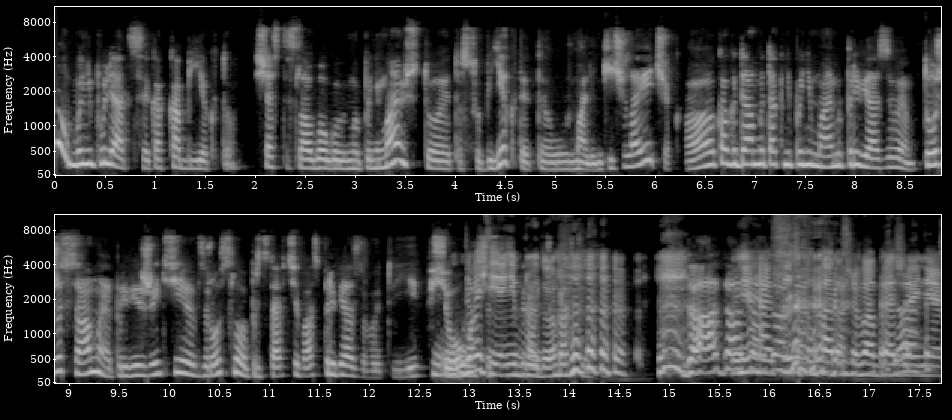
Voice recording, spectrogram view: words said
ну, манипуляции как к объекту. Сейчас-то, слава богу, мы понимаем, что это субъект, это маленький человечек. А когда мы так не понимаем и привязываем, то же самое, привяжите взрослого, представьте, вас привязывают, и все. Давайте я не буду. Да, да, У меня слишком хорошее воображение.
